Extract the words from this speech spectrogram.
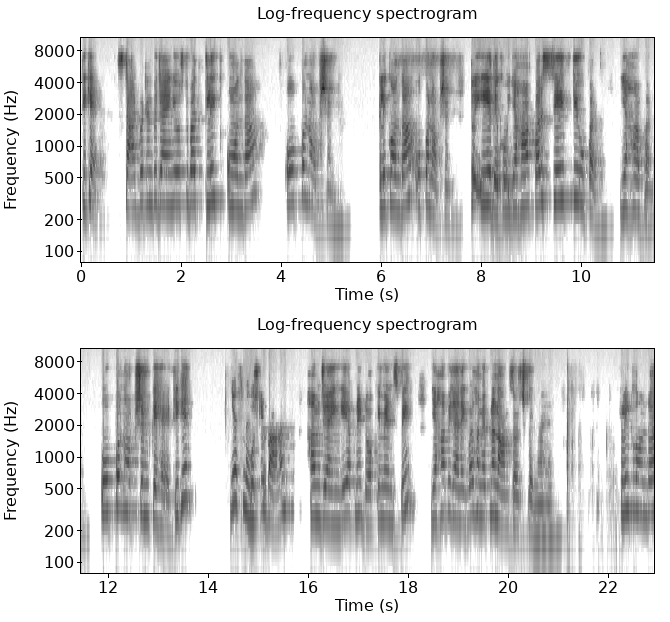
ठीक है? स्टार्ट बटन पे जाएँगे उसके बाद click on the open option click on the open option तो ये देखो यहाँ पर सेव के ऊपर यहाँ पर ओपन ऑप्शन पे है ठीक है? यस मैम उसके बाद हम जाएँगे अपने डॉक्यूमेंट्स पे। यहाँ पे जाने के बाद हमें अपना नाम सर्च करना है। क्लिक ऑन द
